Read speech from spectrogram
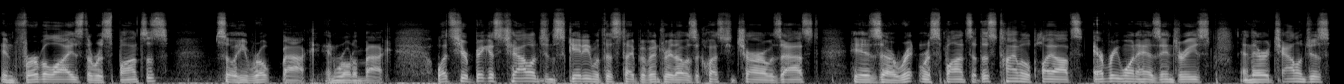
and verbalize the responses. So he wrote back and wrote him back. What's your biggest challenge in skating with this type of injury? That was a question Chara was asked. His uh, written response at this time of the playoffs, everyone has injuries, and there are challenges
